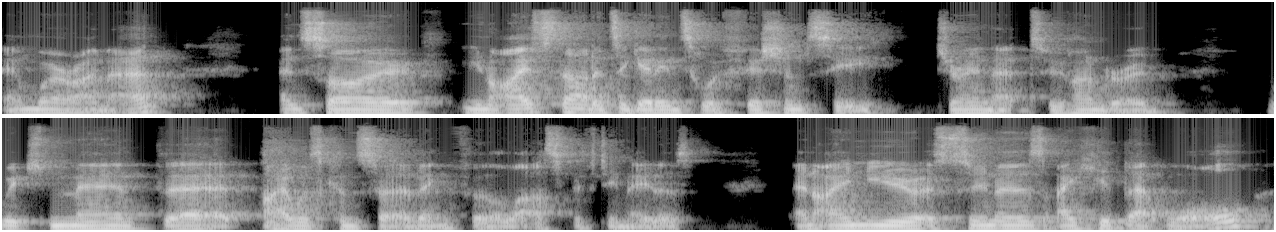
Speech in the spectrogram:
and where I'm at. And so, you know, I started to get into efficiency during that 200, which meant that I was conserving for the last 50 meters. And I knew as soon as I hit that wall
